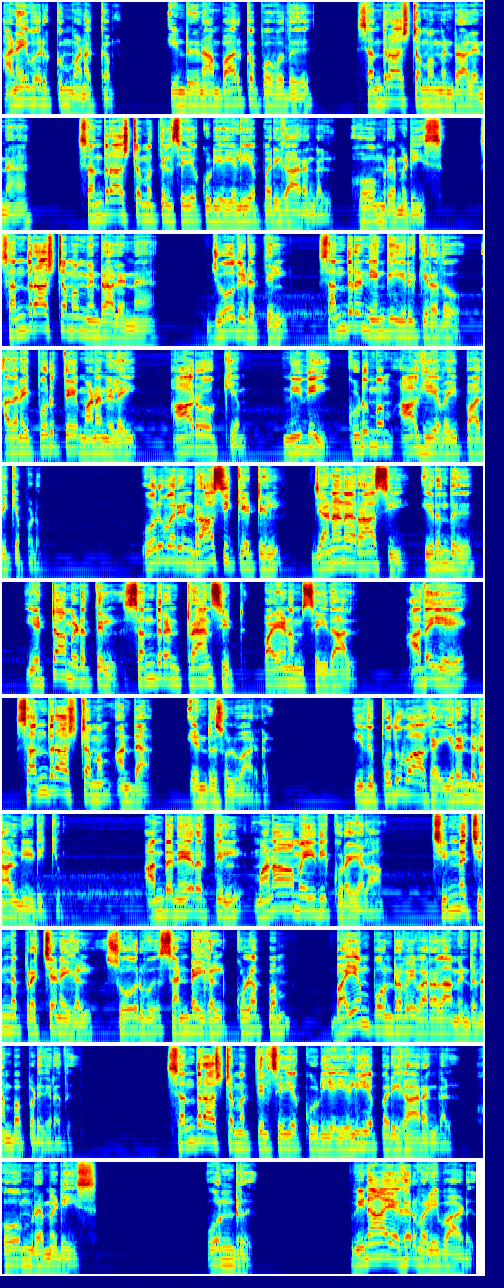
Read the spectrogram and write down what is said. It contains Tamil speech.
அனைவருக்கும் வணக்கம். இன்று நாம் பார்க்க போவது சந்திராஷ்டமம் என்றால் என்ன? சந்திராஷ்டமத்தில் செய்யக்கூடிய எளிய பரிகாரங்கள் ஹோம் ரெமெடிஸ் சந்திராஷ்டமம் என்றால் என்ன? ஜோதிடத்தில் சந்திரன் எங்கு இருக்கிறதோ அதனை பொறுத்தே மனநிலை ஆரோக்கியம் நிதி குடும்பம் ஆகியவை பாதிக்கப்படும். ஒருவரின் ராசி கேட்டில் ஜனன ராசி இருந்து எட்டாம் இடத்தில் சந்திரன் டிரான்சிட் பயணம் செய்தால் அதையே சந்திராஷ்டமம் அந்த என்று சொல்வார்கள். இது பொதுவாக இரண்டு நாள் நீடிக்கும். அந்த நேரத்தில் மன அமைதி குறையலாம். சின்ன சின்ன பிரச்சனைகள் சோர்வு சண்டைகள் குழப்பம் பயம் போன்றவை வரலாம் என்று நம்பப்படுகிறது. சந்திராஷ்டமத்தில் செய்யக்கூடிய எளிய பரிகாரங்கள் ஹோம் ரெமெடிஸ். ஒன்று விநாயகர் வழிபாடு.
